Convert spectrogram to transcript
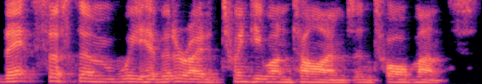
That system we have iterated 21 times in 12 months.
